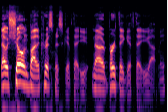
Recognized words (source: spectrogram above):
That was shown by the Christmas gift that you, no, birthday gift that you got me.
